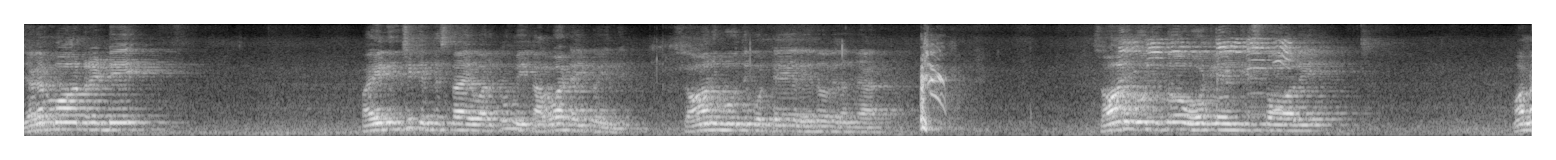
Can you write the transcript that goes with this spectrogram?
జగన్మోహన్ రెడ్డి పైనుంచి కింది స్థాయి వరకు మీకు అలవాటు అయిపోయింది సానుభూతి కొట్టే లేదో విధంగా సానుభూతితో ఓట్లు ఏం తీసుకోవాలి? మొన్న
